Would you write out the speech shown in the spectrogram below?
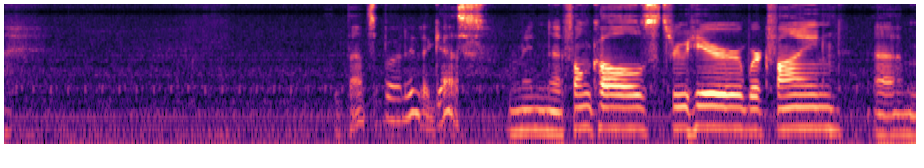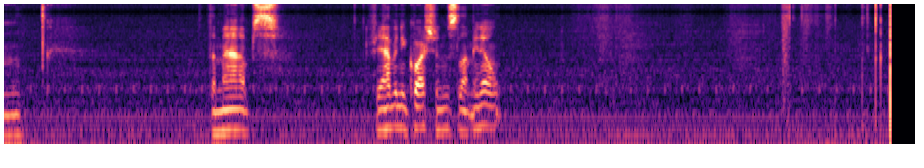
that's about it, I guess. I mean, uh, phone calls through here work fine. Um, the maps. If you have any questions, let me know.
